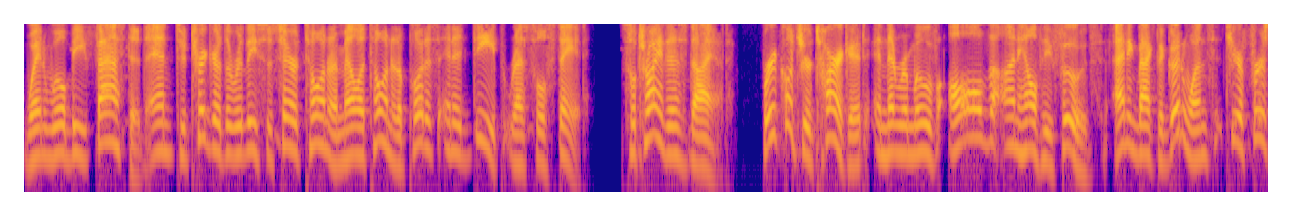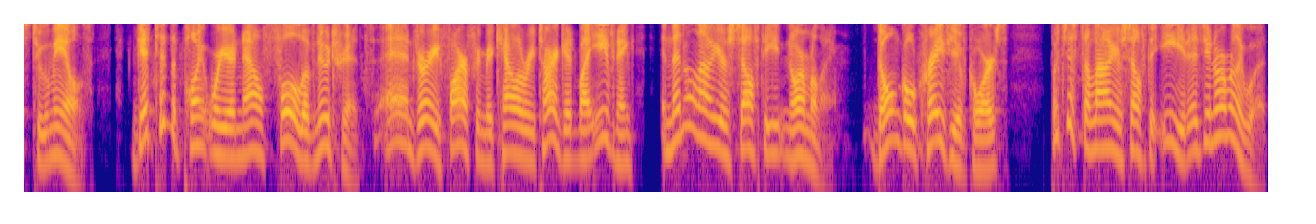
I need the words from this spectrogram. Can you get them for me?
when we'll be fasted and to trigger the release of serotonin and melatonin to put us in a deep, restful state. So try this diet. Work out your target and then remove all the unhealthy foods, adding back the good ones to your first two meals. Get to the point where you're now full of nutrients and very far from your calorie target by evening, and then allow yourself to eat normally. Don't go crazy, of course, but just allow yourself to eat as you normally would.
